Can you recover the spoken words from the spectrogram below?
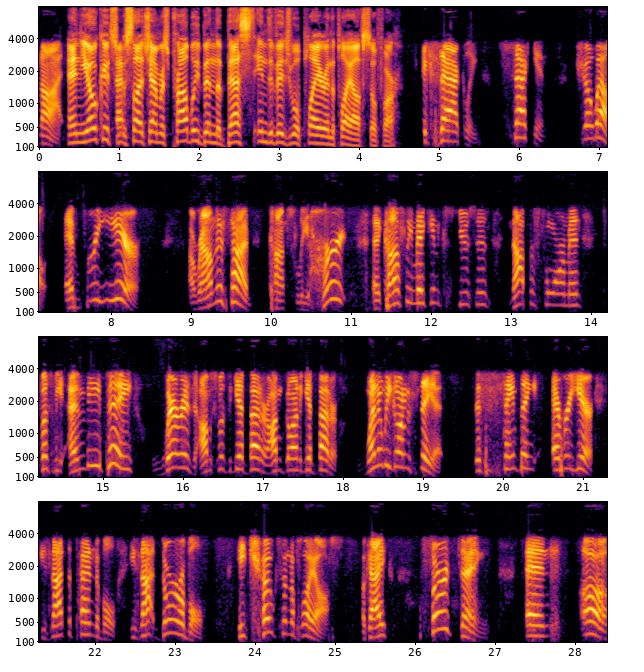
not. And Jokic, uh, Sledgehammer's probably been the best individual player in the playoffs so far. Exactly. Second, Joel, every year around this time, constantly hurt and constantly making excuses, not performing. Supposed to be MVP. Where is it? I'm supposed to get better. I'm going to get better. When are we going to see it? This is the same thing every year. He's not dependable. He's not durable. He chokes in the playoffs. Okay. Third thing, and oh,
